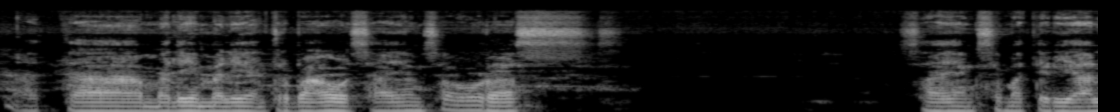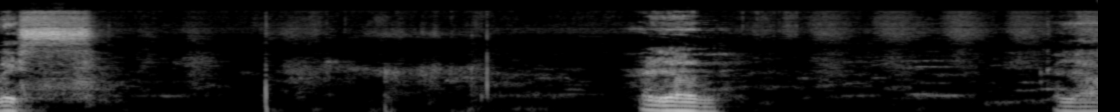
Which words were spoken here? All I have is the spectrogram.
At ah, mali-mali ang trabaho. Sayang sa oras. Sayang sa materyales. Ayan. Kaya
